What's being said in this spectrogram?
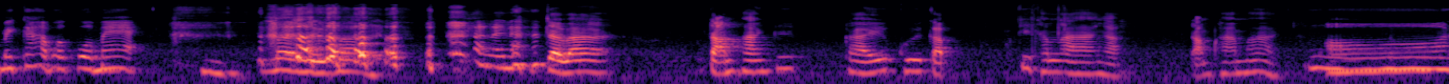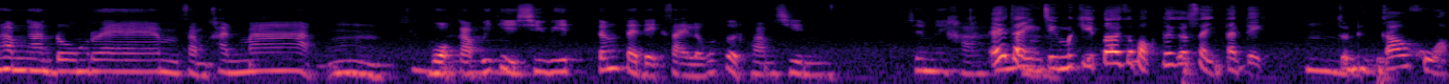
ไม่กล้าเพราะกลัวแม่ไม่ลึกมาก อะไรนะแต่ว่าสามครั้งที่ใครคุยกับที่ทำงานอะสำคัญมากมอ๋อ ทำงานโรงแรมสำคัญมาก อืมบวกกับวิถีชีวิตตั้งแต่เด็กใส่แล้วก็เกิดความชิน ใช่ไหมคะเอ๊ะแต่จริงๆเมื่อกี้เต้ยก็บอกเต้ยก็ใส่ตั้งแต่เด็กอืมจนถึงเก้าขวบ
